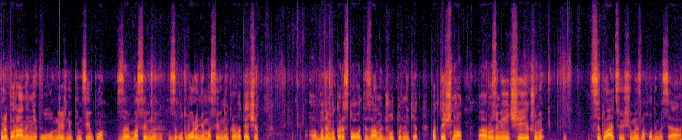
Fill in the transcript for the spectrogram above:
При пораненні у нижню кінцівку з, масивною, з утворенням масивної кровотечі будемо використовувати з вами джгут-турнікет. Фактично, розуміючи, якщо ми ситуацію, що ми знаходимося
